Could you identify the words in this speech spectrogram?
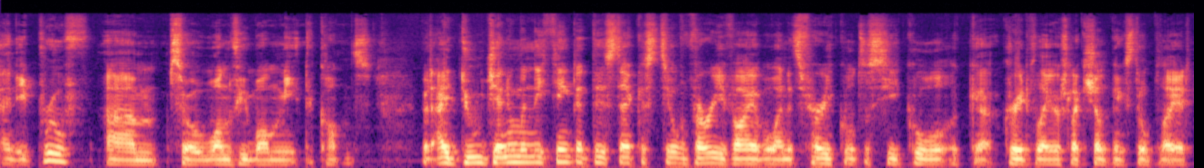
any proof, um, so 1v1 me in the comments. But I do genuinely think that this deck is still very viable, and it's very cool to see cool, uh, great players like Shunping still play it.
